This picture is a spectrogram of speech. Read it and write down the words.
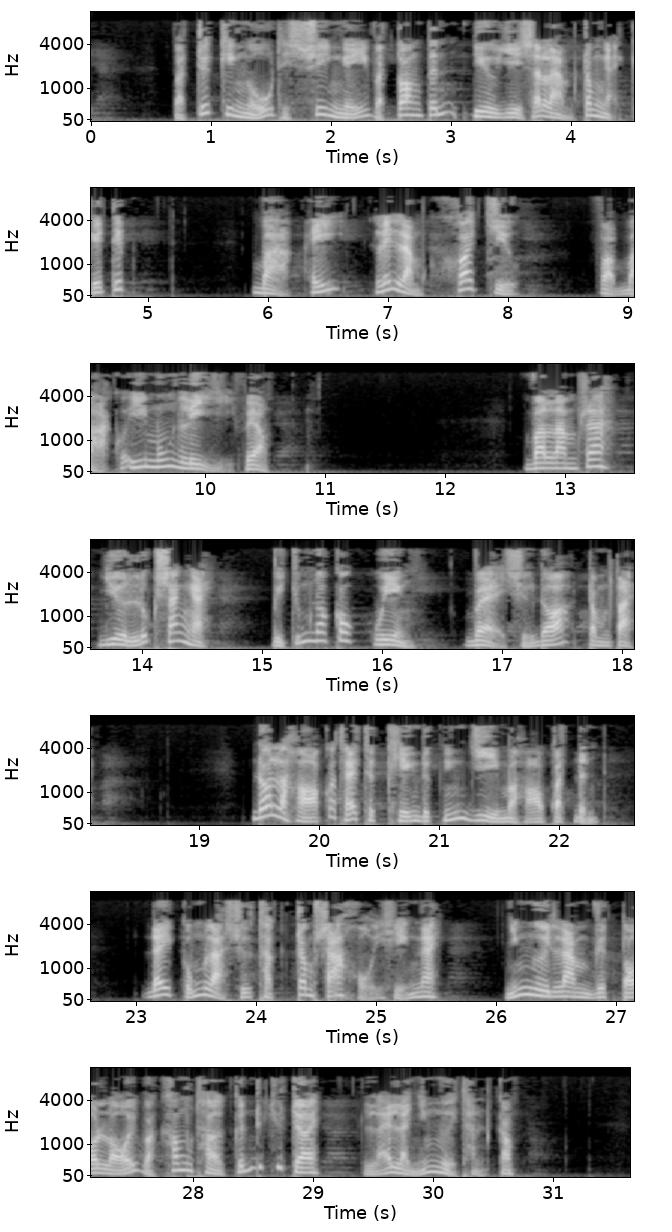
Và trước khi ngủ thì suy nghĩ và toan tính điều gì sẽ làm trong ngày kế tiếp. Bà ấy lấy làm khó chịu và bà có ý muốn ly dị với ông. Và làm ra vừa lúc sáng ngày, vì chúng nó có quyền về sự đó trong tay. Đó là họ có thể thực hiện được những gì mà họ hoạch định. Đây cũng là sự thật trong xã hội hiện nay. Những người làm việc tội lỗi và không thờ kính Đức Chúa Trời lại là những người thành công.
